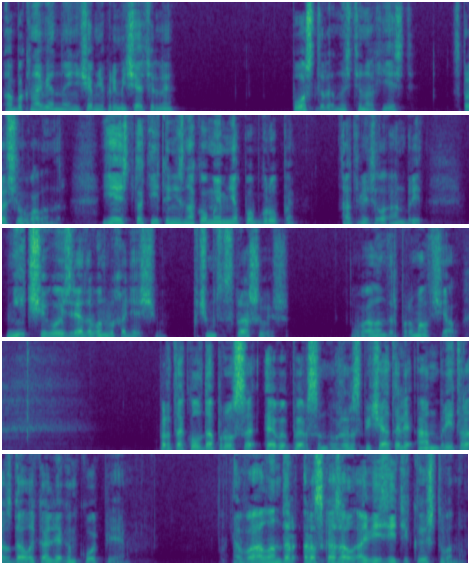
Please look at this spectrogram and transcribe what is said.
обыкновенная, ничем не примечательная». «Постеры на стенах есть?» — спросил Валандер. «Есть какие-то незнакомые мне поп-группы», — ответила Анбрид. Ничего из ряда вон выходящего. Почему ты спрашиваешь? Валандер промолчал. Протокол допроса Эвы Персон уже распечатали, Ан Брит раздал коллегам копии. Валандер рассказал о визите к Иштвану,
